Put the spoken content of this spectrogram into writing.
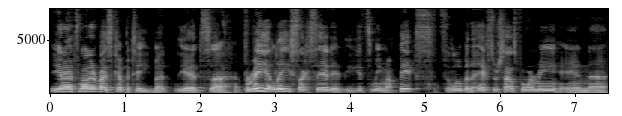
you know, it's not everybody's cup of tea, but yeah, it's uh, for me at least. Like I said, it, it, gets me my fix. It's a little bit of exercise for me, and uh,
